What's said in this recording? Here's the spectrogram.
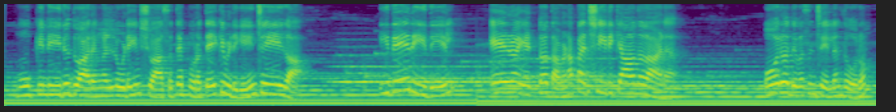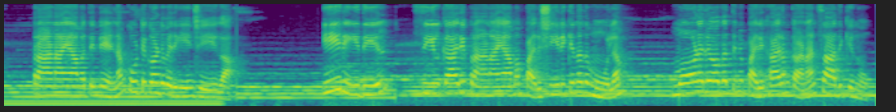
മൂക്കിന്റെ ഇരുദ്വാരങ്ങളിലൂടെയും ശ്വാസത്തെ പുറത്തേക്ക് വിടുകയും ചെയ്യുക. ഇതേ രീതിയിൽ ഏഴോ എട്ടോ തവണ പരിശീലിക്കാവുന്നതാണ്. ഓരോ ദിവസം ചെല്ലും തോറും പ്രാണായാമത്തിന്റെ എണ്ണം കൂട്ടിക്കൊണ്ടുവരികയും ചെയ്യുക. ഈ രീതിയിൽ സീൽക്കാരി പ്രാണായാമം പരിശീലിക്കുന്നത് മൂലം മോണരോഗത്തിന് പരിഹാരം കാണാൻ സാധിക്കുന്നു.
